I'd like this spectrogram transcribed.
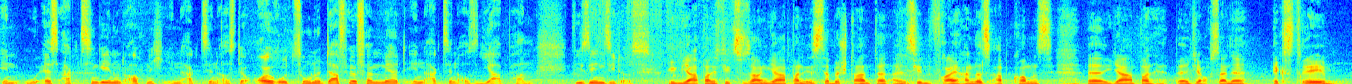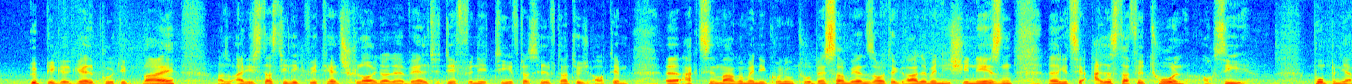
in US-Aktien gehen und auch nicht in Aktien aus der Eurozone, dafür vermehrt in Aktien aus Japan. Wie sehen Sie das? Gegen Japan ist nicht zu sagen. Japan ist der Bestandteil eines jeden Freihandelsabkommens. Äh, Japan behält ja auch seine extrem üppige Geldpolitik bei. Also eigentlich ist das die Liquiditätsschleuder der Welt, definitiv. Das hilft natürlich auch dem äh, Aktienmarkt. Und wenn die Konjunktur besser werden sollte, gerade wenn die Chinesen äh, jetzt ja alles dafür tun, auch sie pumpen ja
